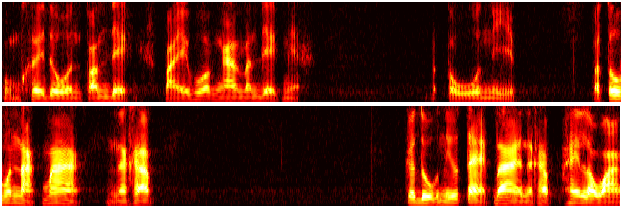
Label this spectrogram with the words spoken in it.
ผมเคยโดนตอนเด็ก ไปพวกงานวันเด็กเนี่ย ประตูหนีบ ประตูมันหนักมากนะครับ กระดูกนิ้วแตกได้นะครับ ให้ระวัง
